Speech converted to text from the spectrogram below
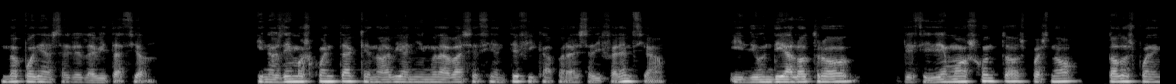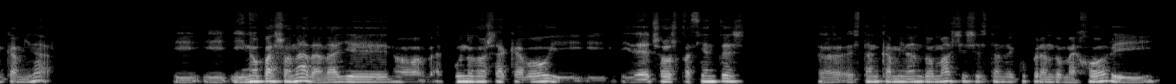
no podían salir de la habitación. Y nos dimos cuenta que no había ninguna base científica para esa diferencia. Y de un día al otro decidimos juntos, pues no, todos pueden caminar. Y, no pasó nada, nadie, no, el mundo no se acabó y, de hecho los pacientes eh, están caminando más y se están recuperando mejor y,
